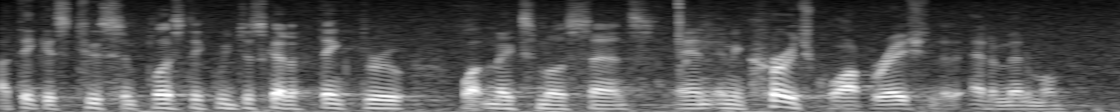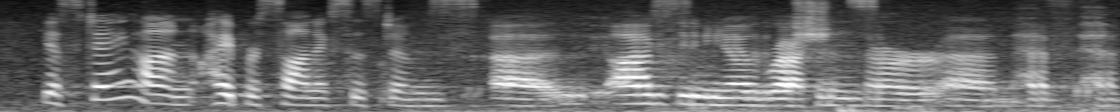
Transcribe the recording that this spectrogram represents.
I think is too simplistic. We just got to think through what makes most sense and, and encourage cooperation at, at a minimum. Yeah, staying on hypersonic systems, uh, obviously we know the Russians are, um, have, have,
